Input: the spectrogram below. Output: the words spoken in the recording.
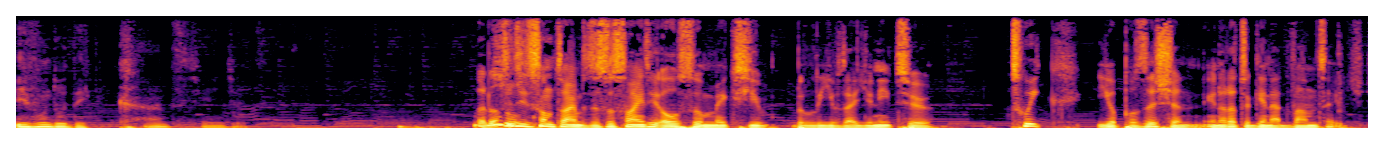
even though they can't change it. but don't So- you see sometimes the society also makes you believe that you need to tweak your position in order to gain advantage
